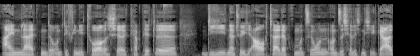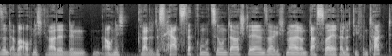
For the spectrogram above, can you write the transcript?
einleitende und definitorische Kapitel, die natürlich auch Teil der Promotion und sicherlich nicht egal sind, aber auch nicht gerade den, auch nicht gerade das Herz der Promotion darstellen, sage ich mal, und das sei relativ intakt.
